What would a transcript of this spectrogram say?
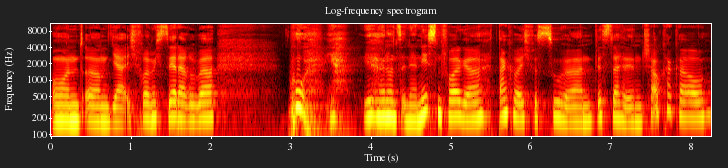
Und ähm, ja, ich freue mich sehr darüber. Puh, ja, wir hören uns in der nächsten Folge. Danke euch fürs Zuhören. Bis dahin. Ciao, Kakao.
